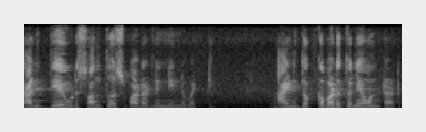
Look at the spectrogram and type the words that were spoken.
కానీ దేవుడు సంతోషపడడు నిన్ను బట్టి. ఆయన దుఃఖపడుతూనే ఉంటాడు.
